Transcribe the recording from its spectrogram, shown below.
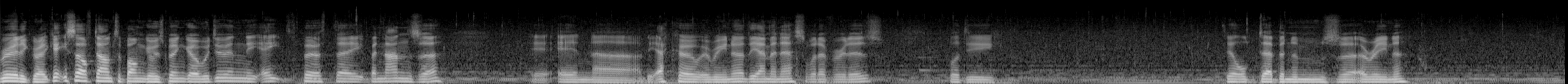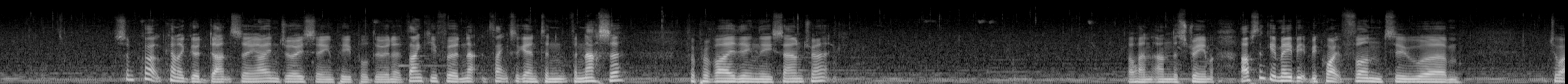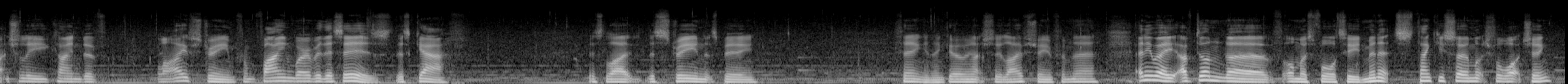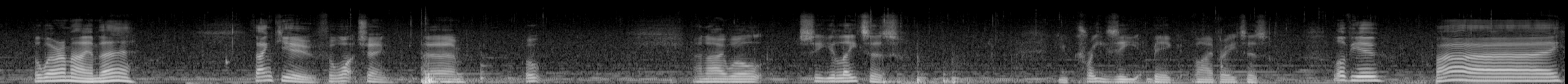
Really great. Get yourself down to Bongos Bingo. We're doing the eighth birthday bonanza in uh, the Echo Arena, the M&S, whatever it is. Bloody the old Debenhams uh, arena. Some quite kind of good dancing. I enjoy seeing people doing it. Thank you for na- thanks again to for NASA for providing the soundtrack. And, and the stream. I was thinking maybe it'd be quite fun to um, to actually kind of live stream from find wherever this is, this gaff, this live this stream that's being thing, and then go and actually live stream from there. Anyway, I've done uh, almost 14 minutes. Thank you so much for watching. Well, where am I? I'm there. Thank you for watching. Um, oh, and I will see you laters. You crazy big vibrators. Love you. Bye.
